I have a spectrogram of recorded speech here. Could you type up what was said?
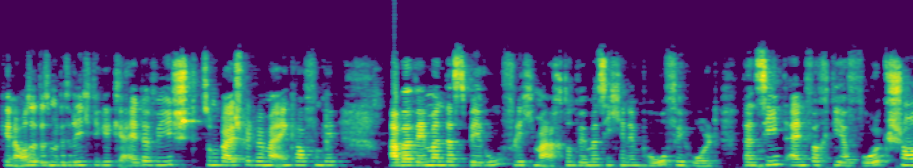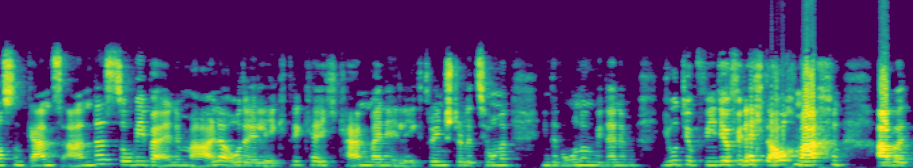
Genauso, dass man das richtige Kleid erwischt, zum Beispiel, wenn man einkaufen geht. Aber wenn man das beruflich macht und wenn man sich einen Profi holt, dann sind einfach die Erfolgschancen ganz anders, so wie bei einem Maler oder Elektriker. Ich kann meine Elektroinstallationen in der Wohnung mit einem YouTube-Video vielleicht auch machen, aber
